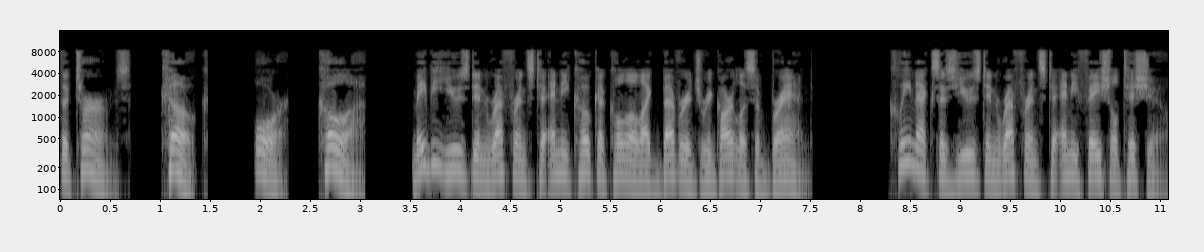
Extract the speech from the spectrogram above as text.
The terms, Coke or Cola may be used in reference to any Coca-Cola-like beverage regardless of brand. Kleenex is used in reference to any facial tissue.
